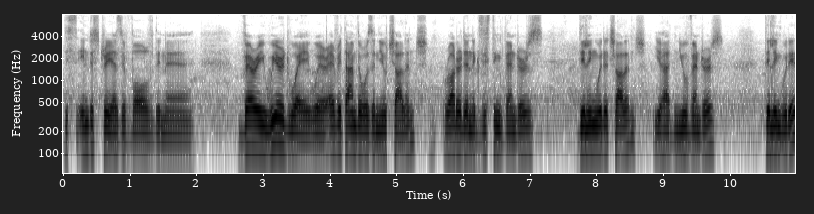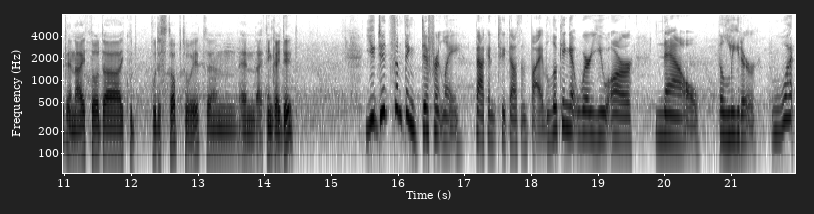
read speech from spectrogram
This industry has evolved in a very weird way where every time there was a new challenge, rather than existing vendors dealing with a challenge, you had new vendors dealing with it, and I thought uh, I could put a stop to it, and, and I think I did. You did something differently back in 2005, looking at where you are now, the leader. What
